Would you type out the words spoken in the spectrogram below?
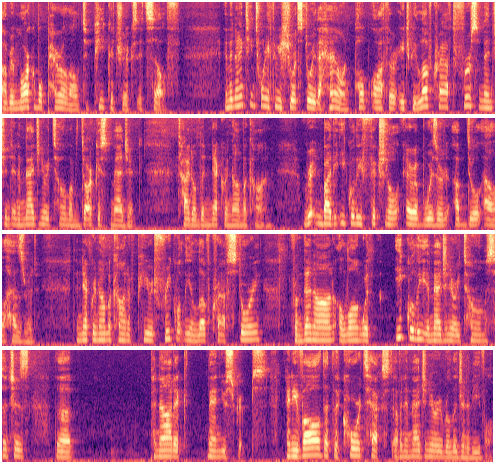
a remarkable parallel to Picatrix itself. In the 1923 short story The Hound, pulp author H.P. Lovecraft first mentioned an imaginary tome of darkest magic titled the Necronomicon, written by the equally fictional Arab wizard Abdul Alhazred. The Necronomicon appeared frequently in Lovecraft's story from then on, along with equally imaginary tomes such as the Pnakotic manuscripts and evolved at the core text of an imaginary religion of evil.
